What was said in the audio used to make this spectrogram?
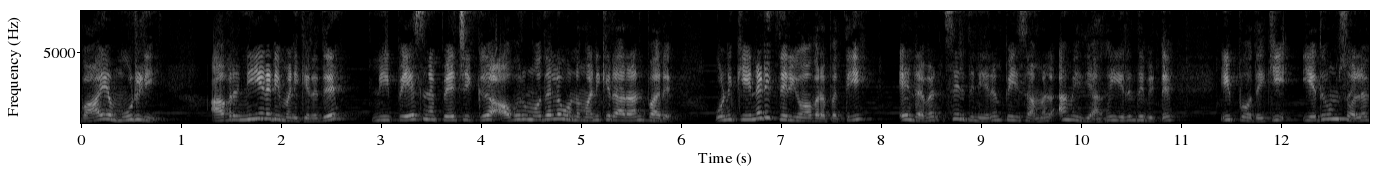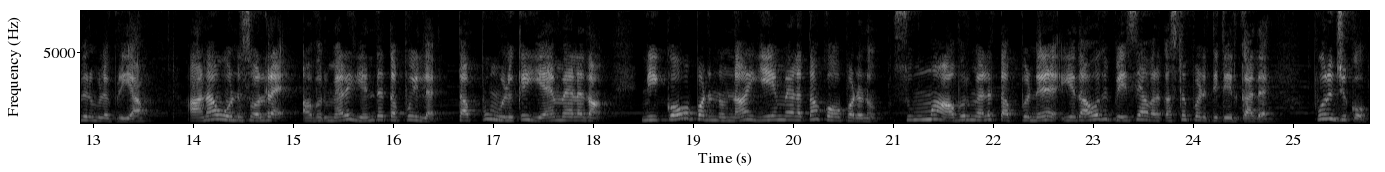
வாய மூடுடி. அவரை நீ என்னடி மன்னிக்கிறது? நீ பேசின பேச்சுக்கு அவர் முதல்ல உன்னை மன்னிக்கிறாரான்னு பாரு. உனக்கு என்னடி தெரியும் அவரை பத்தி? என்றவன் சிறிது நேரம் பேசாமல் அமைதியாக இருந்துவிட்டு இப்போதைக்கு எதுவும் சொல்ல விரும்பல பிரியா. ஆனா ஒன்னு சொல்றேன் அவர் மேல எந்த தப்பும் இல்ல. தப்பு முழுக்க என் மேலதான். நீ கோவப்படணும்னா என் மேலதான் கோவப்படணும். சும்மா அவர் மேல தப்புன்னு ஏதாவது பேசி அவரை கஷ்டப்படுத்திட்டு இருக்காத. புரிஞ்சுக்கோ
